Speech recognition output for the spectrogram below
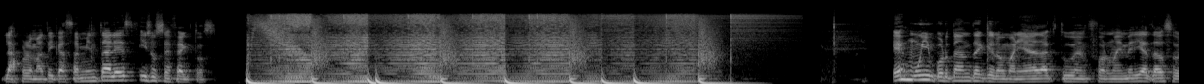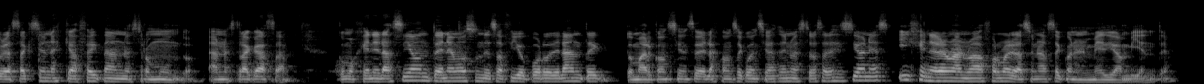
las problemáticas ambientales y sus efectos. Es muy importante que la humanidad actúe en forma inmediata sobre las acciones que afectan a nuestro mundo, a nuestra casa, como generación tenemos un desafío por delante, tomar conciencia de las consecuencias de nuestras decisiones y generar una nueva forma de relacionarse con el medio ambiente.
